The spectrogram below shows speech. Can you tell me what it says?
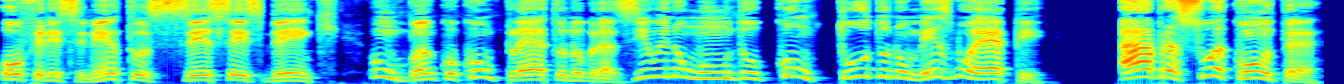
Oferecimento C6 Bank, um banco completo no Brasil e no mundo, com tudo no mesmo app. Abra sua conta.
